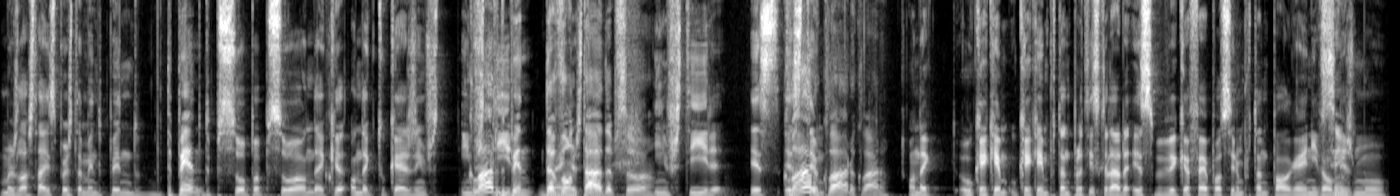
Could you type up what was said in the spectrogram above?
Mas lá está, isso depois também depende de Depende. pessoa para pessoa onde é que, onde é que tu queres invest- investir. Claro, depende da né, vontade da pessoa. Investir esse, esse Claro, tempo. claro, claro. Onde é que, o, que é que é, o que é que é importante para ti? Se calhar esse beber café pode ser importante para alguém a nível Sim. mesmo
